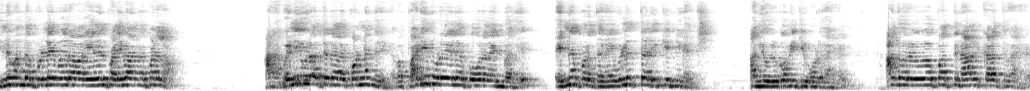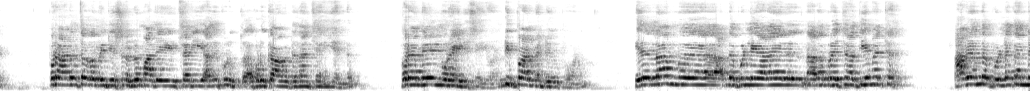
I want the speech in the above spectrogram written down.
இன்னும் அந்த பிள்ளை வேறு வகையில் பழி வாங்கப்படலாம். ஆனால் வெளி உலகத்துக்கு அதை கொண்டு அப்போ படிமுறையில் போகிறது என்பது என்ன பொறுத்தவரை விழுத்தடிக்கும் நிகழ்ச்சி. அங்கே ஒரு கமிட்டி போடுவார்கள். அது ஒரு பத்து நாள் கடத்துவார்கள் அப்புறம் அடுத்த கமிட்டி சொல்லும் அது சரி அது கொடுத்து கொடுக்காவிட்டு தான் சரி என்றும். அப்புறம் மேல்முறையீடு செய்யணும் டிபார்ட்மெண்ட்டுக்கு போகணும். இதெல்லாம் அந்த பிள்ளையால் நலமுறை சாத்தியமற்றது அவை அந்த பிள்ளை தன்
